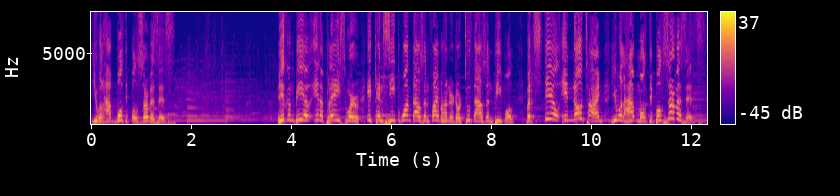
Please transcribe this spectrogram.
you will have multiple services. You can be in a place where it can seat 1,500 or 2,000 people, but still in no time, you will have multiple services.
